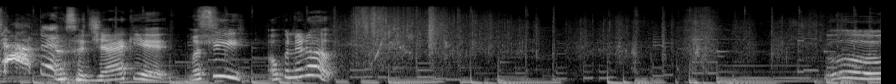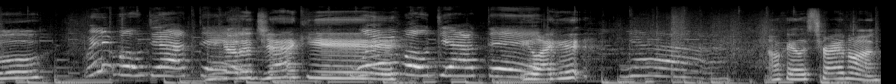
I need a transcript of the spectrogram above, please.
Jacket. See your jacket. That's a jacket. Let's see. Open it up. Ooh, Rainbow jacket. you got a jacket. Rainbow jacket. You like it? Yeah. Okay, let's try it on.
